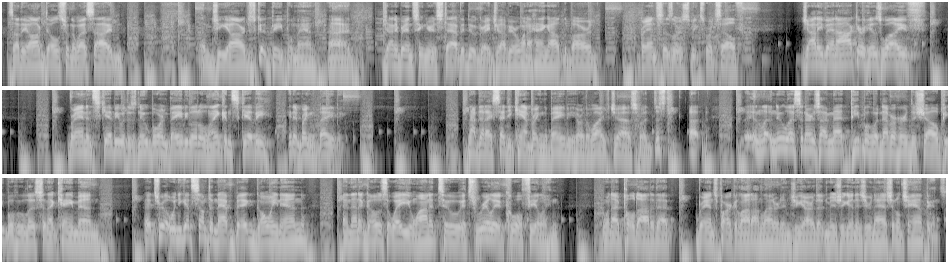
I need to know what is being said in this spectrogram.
saw the Ogdals from the west side of GR. Just good people, man. Uh, Johnny Brann Sr. his staff, they do a great job. You ever want to hang out the bar? Brand Sizzler speaks for itself. Johnny Van Acker, his wife, Brandon Skibby with his newborn baby, little Lincoln Skibby. He didn't bring the baby. Not that I said you can't bring the baby or the wife, Jess, but just uh, new listeners I met, people who had never heard the show, people who listen that came in. It's real when you get something that big going in and then it goes the way you want it to. It's really a cool feeling when I pulled out of that Brands parking lot on Leonard and GR that Michigan is your national champions.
